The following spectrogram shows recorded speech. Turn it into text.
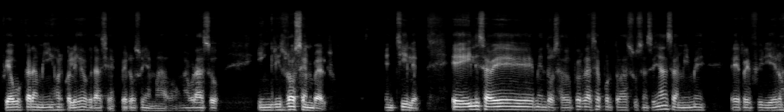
Fui a buscar a mi hijo al colegio. Gracias. Espero su llamado. Un abrazo. Ingrid Rosenberg, en Chile. Eh, Elizabeth Mendoza, doctor, gracias por todas sus enseñanzas. A mí me eh, refirieron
